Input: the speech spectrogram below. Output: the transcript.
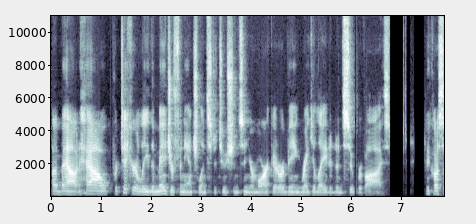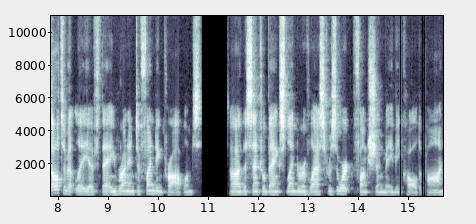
about how, particularly, the major financial institutions in your market are being regulated and supervised. Because ultimately, if they run into funding problems, uh, the central bank's lender of last resort function may be called upon.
